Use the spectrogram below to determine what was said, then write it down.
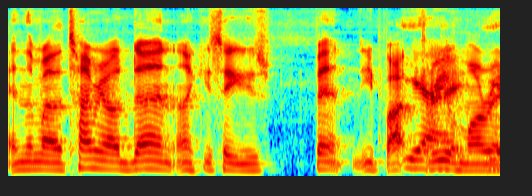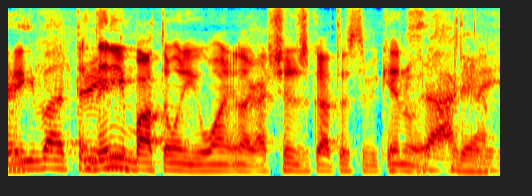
And then by the time you're all done, like you say, you spent, you bought Yeah, three of them already, yeah, already. you bought And then you bought the one you want. You're like, I should have just got this to begin with. Exactly. Yeah. with.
